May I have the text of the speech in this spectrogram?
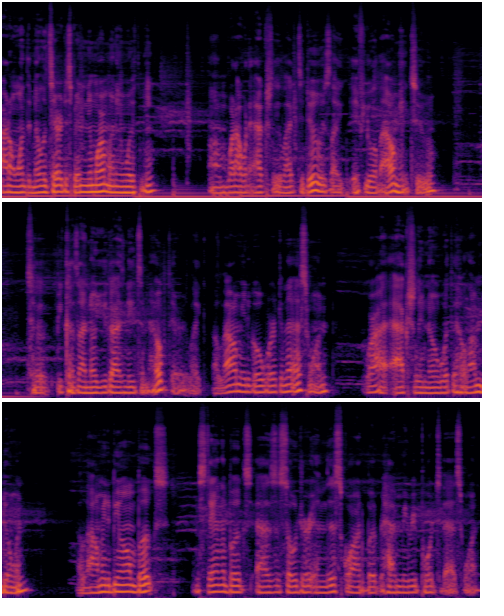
I don't want the military to spend any more money with me. Um, what I would actually like to do is like, if you allow me to, to because I know you guys need some help there. Like, allow me to go work in the S one, where I actually know what the hell I'm doing. Allow me to be on books and stay on the books as a soldier in this squad, but have me report to the S one.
